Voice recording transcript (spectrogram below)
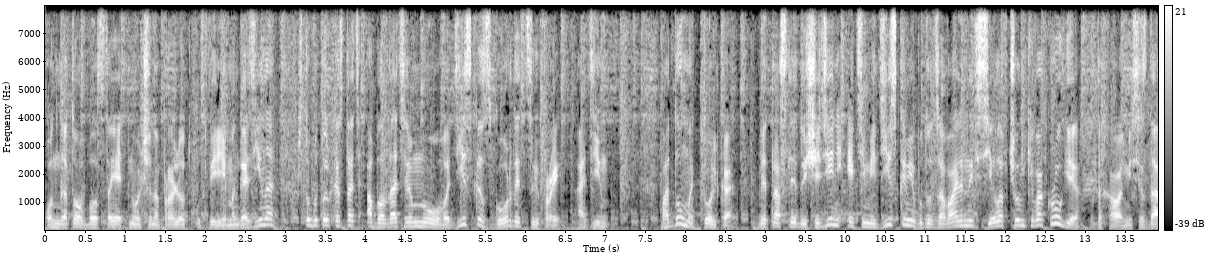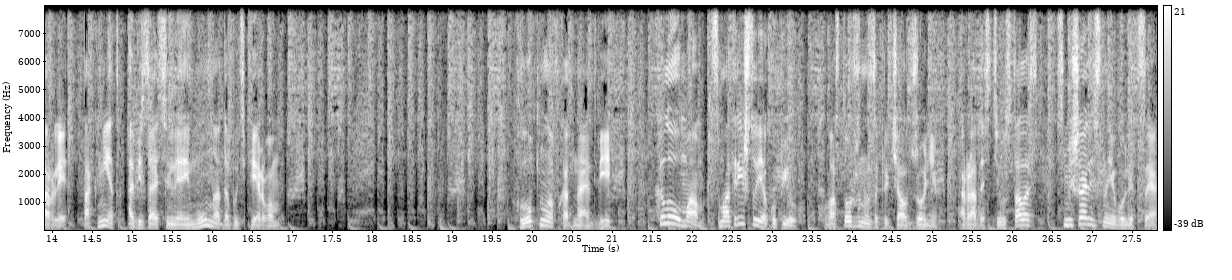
Он готов был стоять ночью напролет у дверей магазина, чтобы только стать обладателем нового диска с гордой цифрой 1. Подумать только, ведь на следующий день этими дисками будут завалены все ловчонки в округе, вздыхала миссис Дарли. Так нет, обязательно ему надо быть первым. Хлопнула входная дверь. «Хеллоу, мам, смотри, что я купил!» Восторженно закричал Джонни. Радость и усталость смешались на его лице.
